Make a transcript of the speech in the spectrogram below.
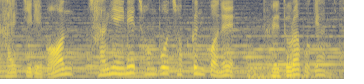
갈 길이 먼 장애인의 정보 접근권을 되돌아보게 합니다.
